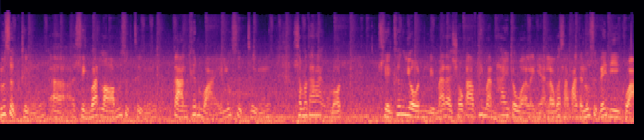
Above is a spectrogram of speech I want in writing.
รู้สึกถึงสิ่งแวดล้อมรู้สึกถึงการเคลื่อนไหว รู้สึกถึงสมรรถนะของรถเขียนเครื่องยนต์หรือแม้แต่โชคอัพที่มันให้ตัวอะไรเงี้ยเราก็สามารถจะรู้สึกได้ดีกว่า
